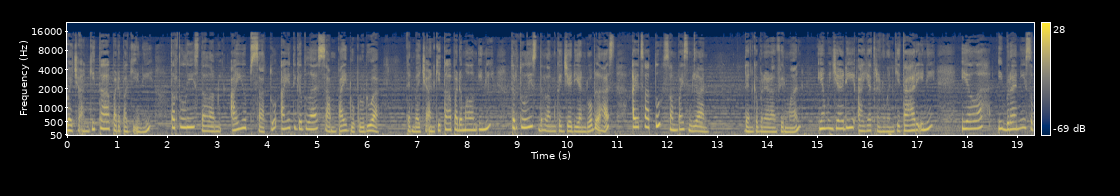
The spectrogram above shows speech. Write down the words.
Bacaan kita pada pagi ini tertulis dalam Ayub 1 ayat 13 sampai 22 dan bacaan kita pada malam ini tertulis dalam Kejadian 12 ayat 1 sampai 9. Dan kebenaran firman yang menjadi ayat renungan kita hari ini ialah Ibrani 10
